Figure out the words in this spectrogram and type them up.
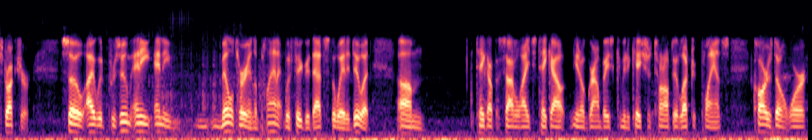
structure. So I would presume any any military on the planet would figure that's the way to do it. Um, take out the satellites, take out you know ground-based communications, turn off the electric plants. Cars don't work.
